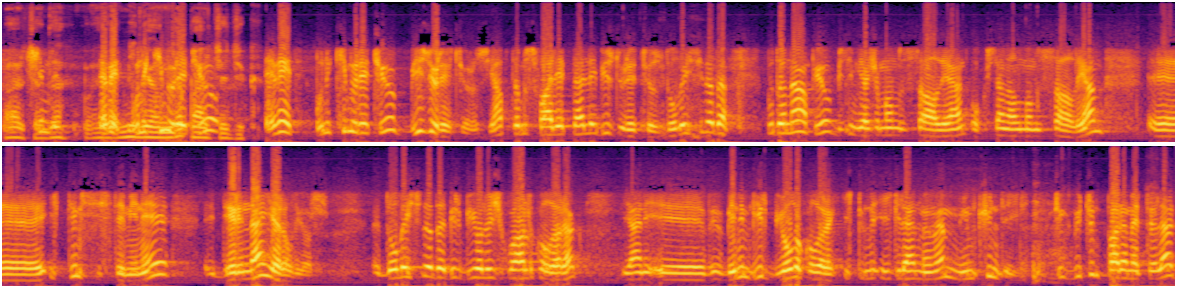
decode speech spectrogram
Parçada, Şimdi, evet bunu kim üretiyor? Parçacık. Evet bunu kim üretiyor? Biz üretiyoruz. Yaptığımız faaliyetlerle biz üretiyoruz. Dolayısıyla da bu da ne yapıyor? Bizim yaşamamızı sağlayan, oksijen almamızı sağlayan e, iklim sistemini derinden yaralıyor. Dolayısıyla da bir biyolojik varlık olarak yani e, benim bir biyolog olarak iklimle ilgilenmemem mümkün değil. Çünkü bütün parametreler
